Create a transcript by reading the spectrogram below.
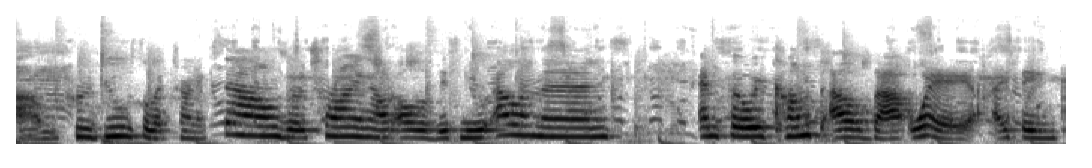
um, produce electronic sounds or trying out all of these new elements. And so it comes out that way, I think,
